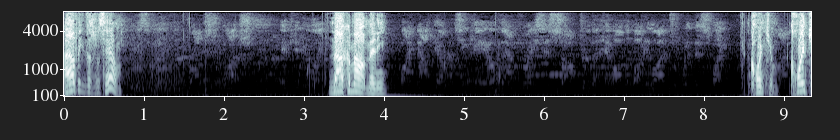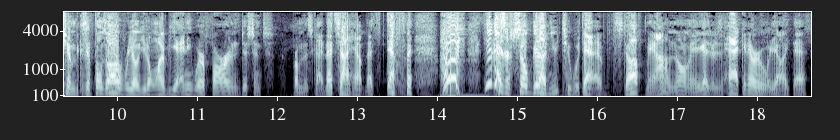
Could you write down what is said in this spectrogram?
I don't think this was him. Knock him out, Manny. Clinch him. Clinch him because if those are real, you don't want to be anywhere far in a distance from this guy. That's not him. That's definitely. You guys are so good on YouTube with that stuff, man. I don't know, man. You guys are just hacking everybody like that.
